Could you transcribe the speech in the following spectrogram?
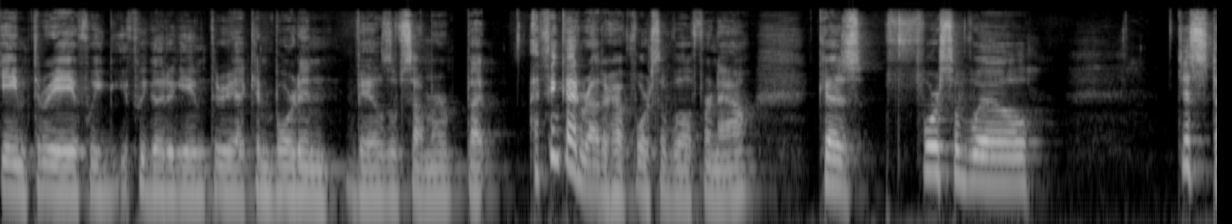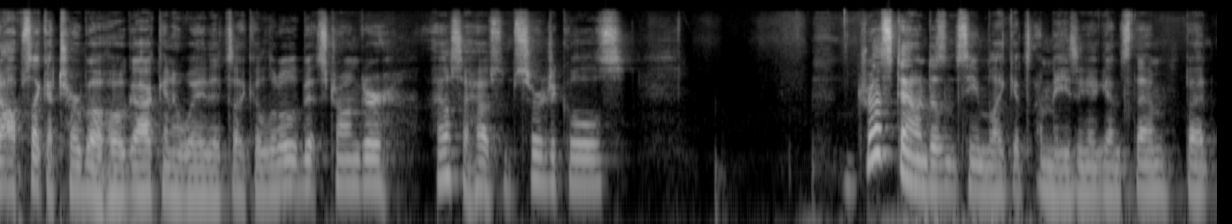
game three, if we if we go to game three, I can board in Veils of Summer. But I think I'd rather have Force of Will for now, because Force of Will just stops like a Turbo Hogaak in a way that's like a little bit stronger. I also have some Surgicals. Dress Down doesn't seem like it's amazing against them, but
